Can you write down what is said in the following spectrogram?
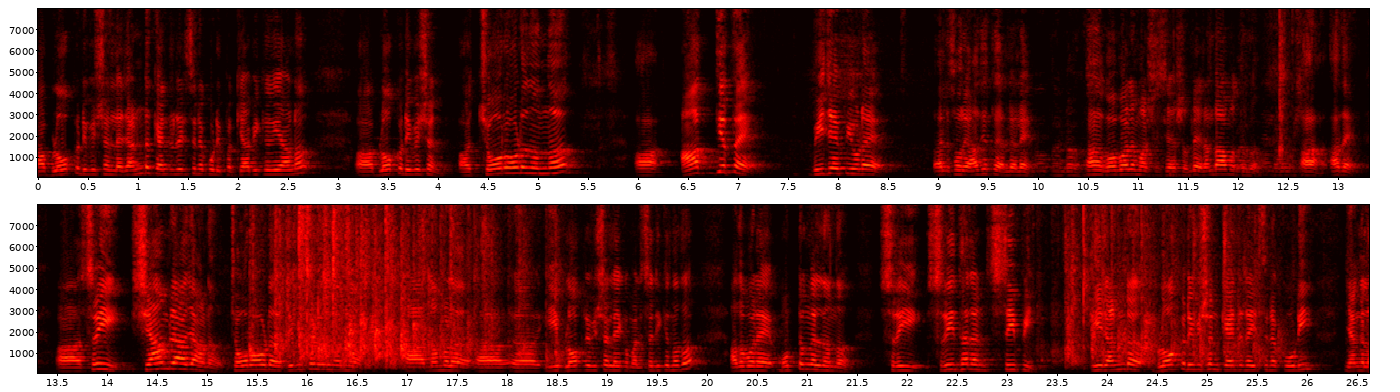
ആ ബ്ലോക്ക് ഡിവിഷനിലെ രണ്ട് കാൻഡിഡേറ്റ്സിനെ കൂടി പ്രഖ്യാപിക്കുകയാണ്. ബ്ലോക്ക് ഡിവിഷൻ ചോറോട് നിന്ന് ആദ്യത്തെ ബി ജെ പിയുടെ അല്ല സോറി ആദ്യത്തെ അല്ല അല്ലേ? ആ ഗോപാല മാഷി ശേഷം അല്ലേ? രണ്ടാമത്തത്. ആ അതെ. ശ്രീ ശ്യാം രാജാണ് ചോറോട് ഡിവിഷനിൽ നിന്ന് നമ്മൾ ഈ ബ്ലോക്ക് ഡിവിഷനിലേക്ക് മത്സരിക്കുന്നത്. അതുപോലെ മുട്ടുങ്ങൽ നിന്ന് ശ്രീ ശ്രീധരൻ സി പി ഈ രണ്ട് ബ്ലോക്ക് ഡിവിഷൻ കാൻഡിഡേറ്റ്സിനെ കൂടി ഞങ്ങൾ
